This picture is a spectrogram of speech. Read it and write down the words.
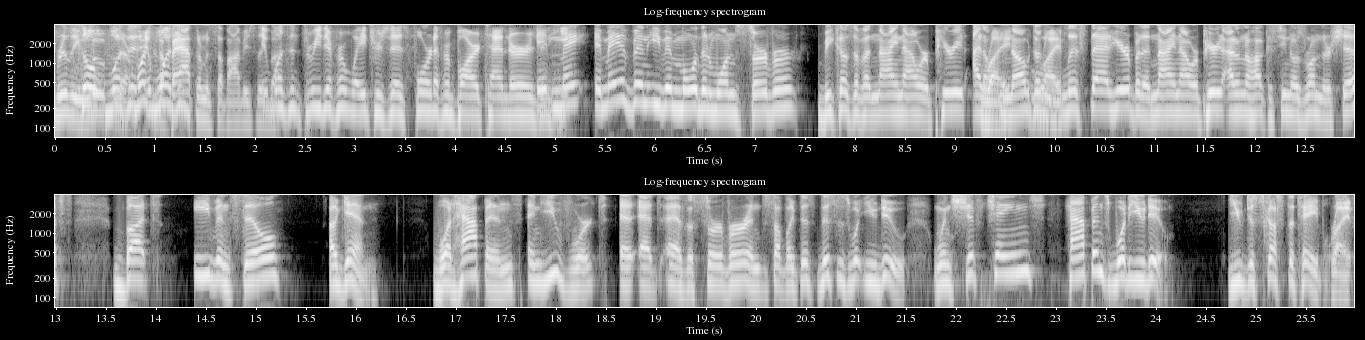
really So move. was there. it- Went it to the bathroom and stuff, obviously. It but- wasn't three different waitresses, four different bartenders. It he- may it may have been even more than one server because of a nine hour period. I don't Right, know. It doesn't right. list that here, but a nine hour period. I don't know how casinos run their shifts. But even still, again, what happens, and you've worked at, at, as a server and stuff like this, this is what you do. When shift change happens, what do you do? You discuss the tables. Right.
